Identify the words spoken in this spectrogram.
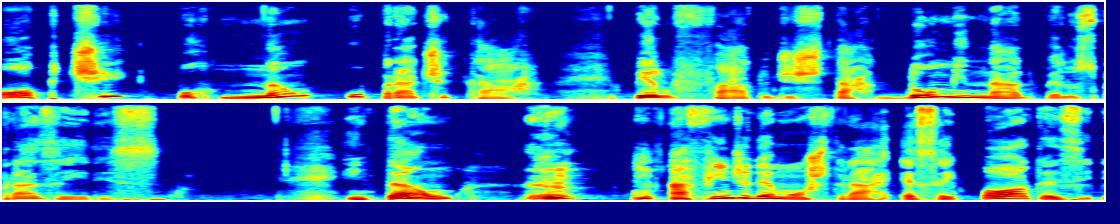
opte por não o praticar, pelo fato de estar dominado pelos prazeres. Então, a fim de demonstrar essa hipótese,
